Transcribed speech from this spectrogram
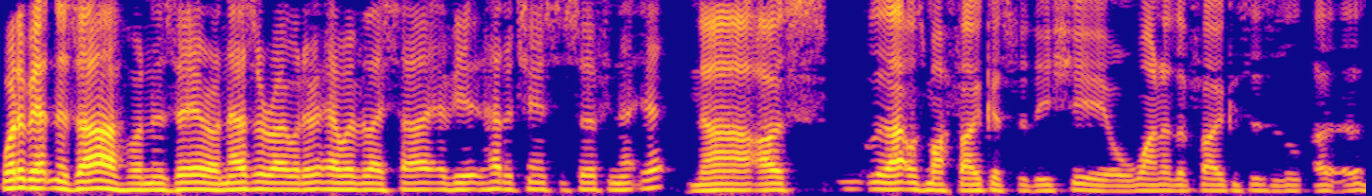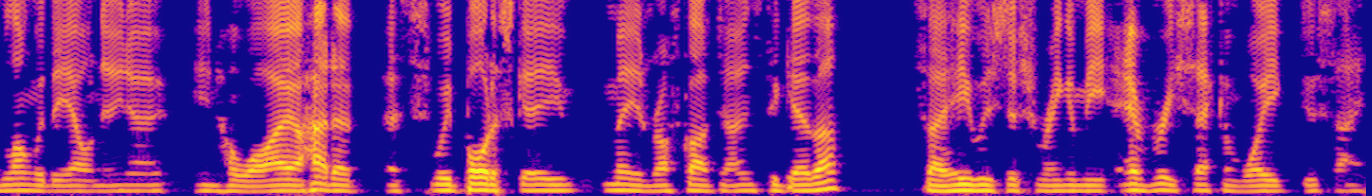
What about Nazar or Nazar or Nazaro, whatever, however they say? Have you had a chance to surf in that yet? Nah, I was that was my focus for this year, or one of the focuses, along with the El Nino in Hawaii. I had a, a we bought a ski, me and Ross Clarke-Jones together. So he was just ringing me every second week, just saying,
